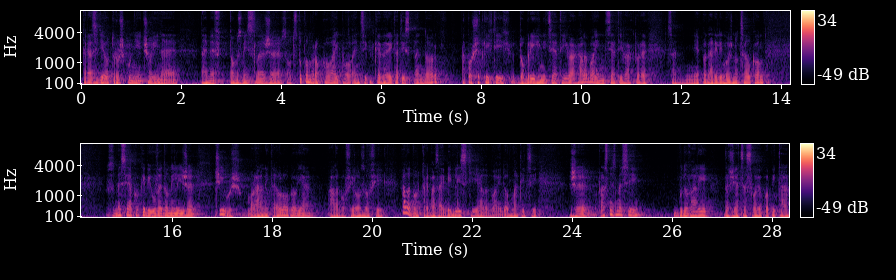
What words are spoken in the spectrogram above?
teraz ide o trošku niečo iné Najmä v tom zmysle, že s odstupom rokov aj po encyklike Veritatis Splendor a po všetkých tých dobrých iniciatívach alebo aj iniciatívach, ktoré sa nepodarili možno celkom, sme si ako keby uvedomili, že či už morálni teológovia, alebo filozofi, alebo treba aj biblisti, alebo aj dogmatici, že vlastne sme si budovali, držiať sa svojho kopita,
